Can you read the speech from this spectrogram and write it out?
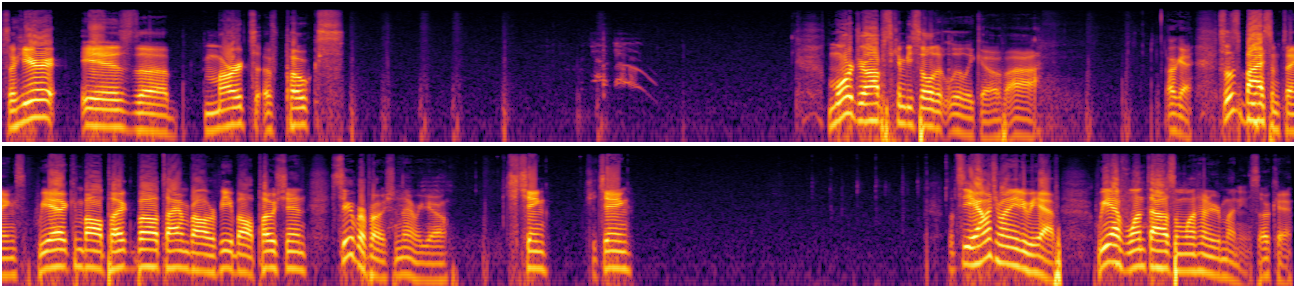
So here is the Mart of Pokes. More drops can be sold at Lilycove. Ah. Okay, so let's buy some things. We uh, can ball Pokeball, Time Ball, Repeat Ball, Potion, Super Potion. There we go. Cha-ching. Cha-ching. Let's see, how much money do we have? We have 1,100 monies. Okay.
